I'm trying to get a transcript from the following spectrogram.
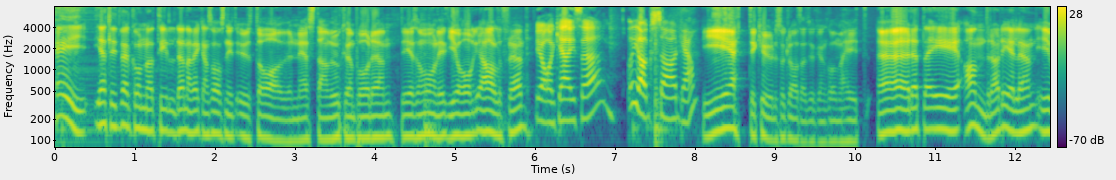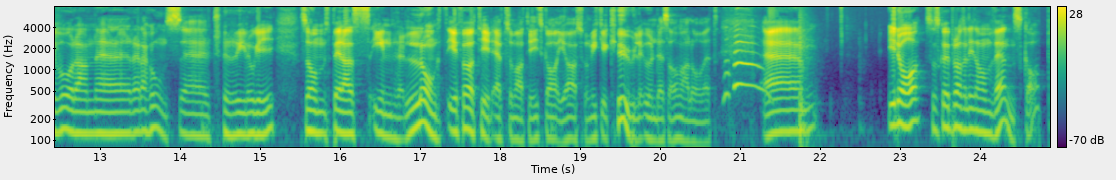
Hej! Hjärtligt välkomna till denna veckans avsnitt utav Nästan Vuxenpodden. Det är som vanligt jag, Alfred. Jag, Kajsa. Och jag Saga. Jättekul såklart att du kan komma hit. Eh, detta är andra delen i våran uh, relationstrilogi som spelas in långt i förtid eftersom att vi ska göra så mycket kul under sommarlovet. Eh, idag så ska vi prata lite om vänskap.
